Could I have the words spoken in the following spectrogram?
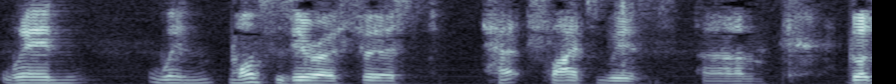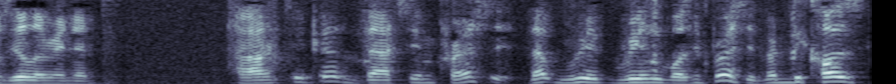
when when Monster Zero first ha- fights with um, Godzilla in Antarctica, that's impressive. That re- really was impressive, and because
